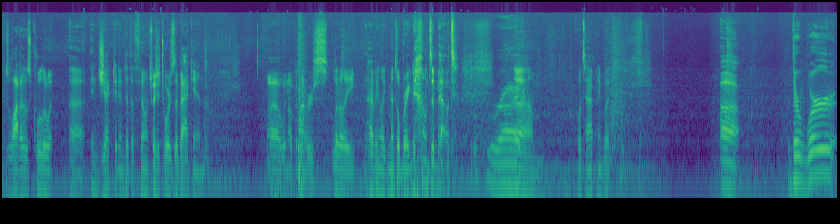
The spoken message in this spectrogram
there's a lot of those cool little uh, injected into the film, especially towards the back end, uh, when Oppenheimer's literally having like mental breakdowns about Right. um, what's happening. But uh, there were,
